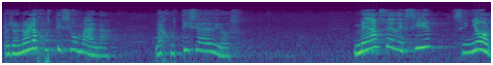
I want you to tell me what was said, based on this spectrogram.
pero no la justicia humana, la justicia de Dios. Me hace decir, Señor,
